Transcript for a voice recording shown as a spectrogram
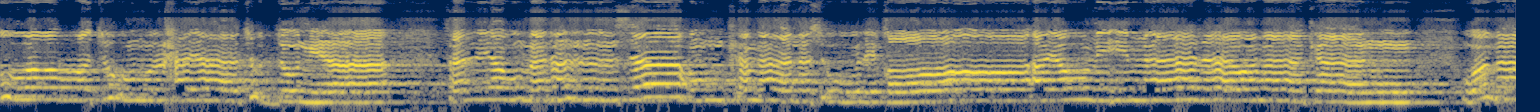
وغرتهم الحياة الدنيا فاليوم ننساهم كما نسوا لقاء يومهم هذا وما كانوا وما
